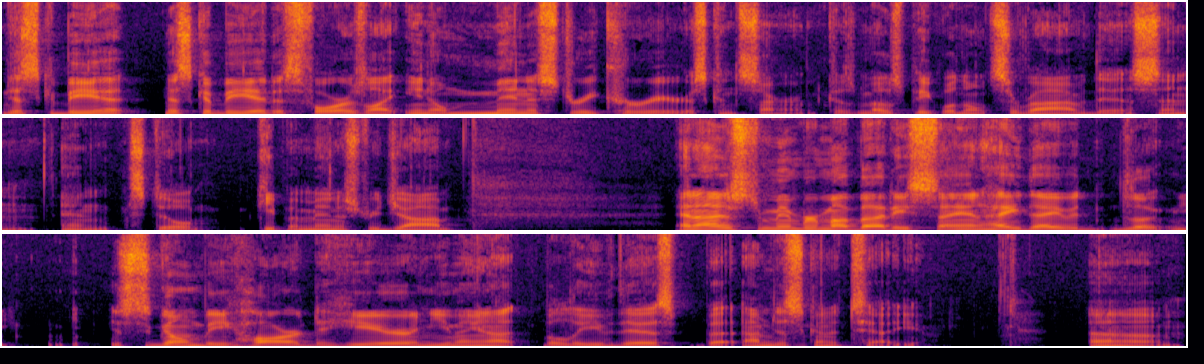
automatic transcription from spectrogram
this could be it. This could be it as far as like you know ministry career is concerned because most people don't survive this and and still keep a ministry job. And I just remember my buddy saying, "Hey, David, look, this is going to be hard to hear, and you may not believe this, but I'm just going to tell you." um,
